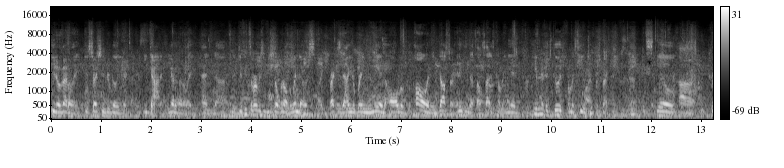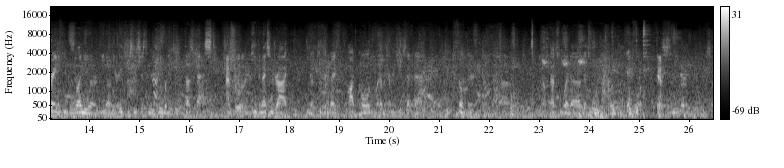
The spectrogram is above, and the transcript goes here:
you know, ventilate, especially if you're building airtight. You got it. You got to ventilate, and uh, it defeats the purpose if you just open all the windows, right? Because now you're bringing in all of the pollen and dust or anything that's outside is coming in. Even if it's good from a CO2 perspective, it's still uh, great if you can run your, you know, your HVAC system to do what it does best. Absolutely. Keep it nice and dry. You know, keep it nice, hot, cold, whatever temperature you set it at. Keep it filtered. Um, you know, that's what uh, that's what we, what we pay for. Yeah. That's what we do. So.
